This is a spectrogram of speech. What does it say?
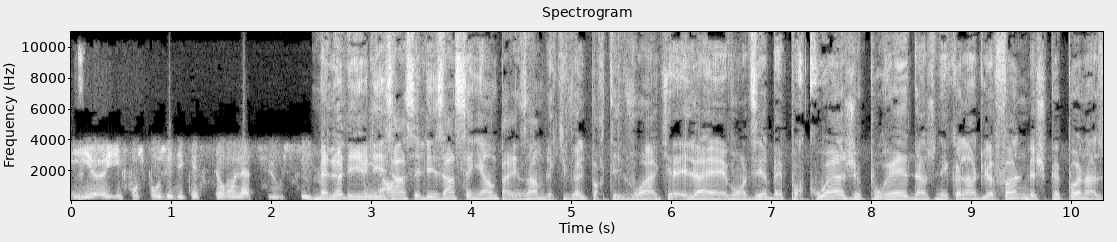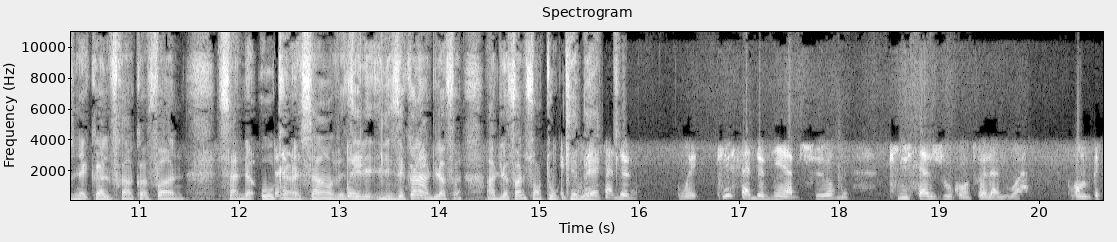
et euh, il faut se poser des questions là-dessus aussi. mais là, les, les, en- ense- les enseignantes, par exemple, là, qui veulent porter le voile, qui- là, elles vont dire, ben pourquoi je pourrais dans une école anglophone, mais je peux pas dans une école francophone? Ça n'a aucun sens. Je veux Oui. dire, les, les écoles anglophones, anglophones sont au Et Québec. Plus ça, oui, plus ça devient absurde, plus ça joue contre la loi. Comprenez?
